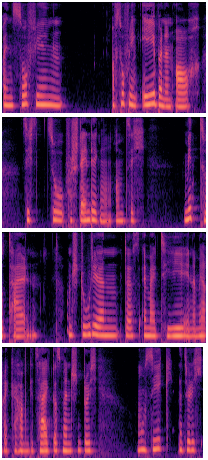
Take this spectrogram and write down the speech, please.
in so vielen, auf so vielen Ebenen auch, sich zu verständigen und sich mitzuteilen. Und Studien des MIT in Amerika haben gezeigt, dass Menschen durch Musik natürlich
